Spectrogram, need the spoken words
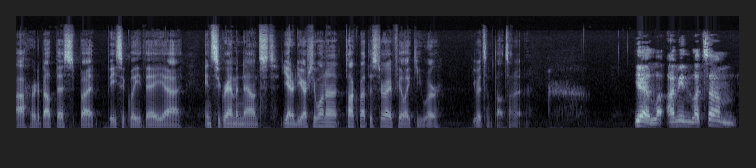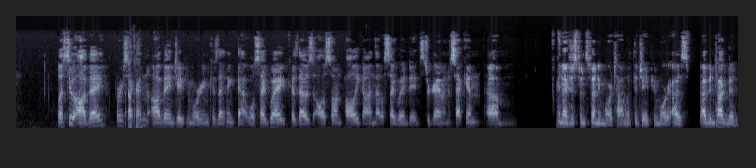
uh, heard about this, but basically they uh, Instagram announced. You know, do you actually want to talk about this story? I feel like you were you had some thoughts on it. Yeah, I mean, let's um, let's do Aave for a second. Okay. Aave and JP Morgan because I think that will segue because that was also on Polygon. That'll segue into Instagram in a second. Um, and I've just been spending more time with the JP Morgan. I was I've been talking to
